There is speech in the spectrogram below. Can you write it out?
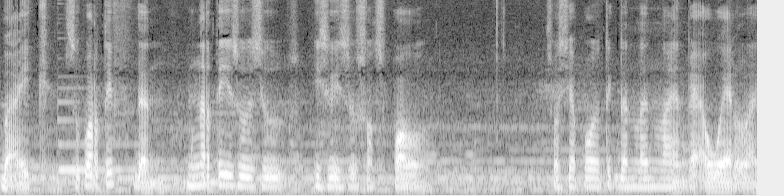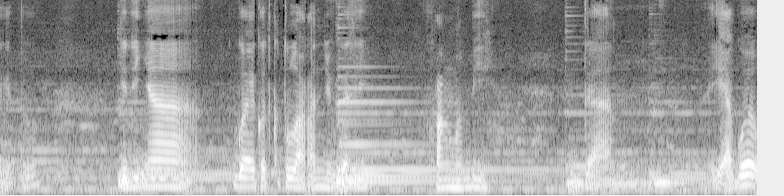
baik, suportif dan mengerti isu-isu isu-isu sospol, sosial politik dan lain-lain kayak aware lah gitu. Jadinya gue ikut ketularan juga sih kurang lebih dan ya gue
